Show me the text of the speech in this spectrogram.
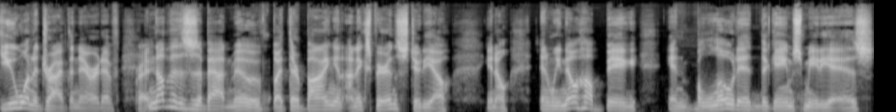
You want to drive the narrative. Right. Not that this is a bad move, but they're buying an unexperienced studio, you know, and we know how big and bloated the games media is.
